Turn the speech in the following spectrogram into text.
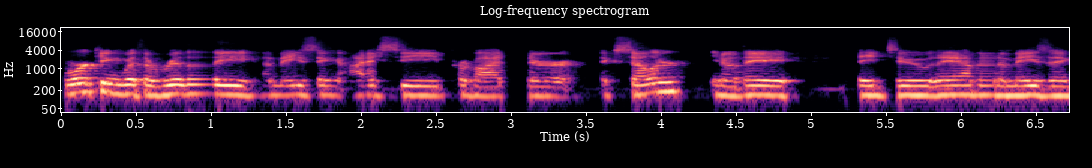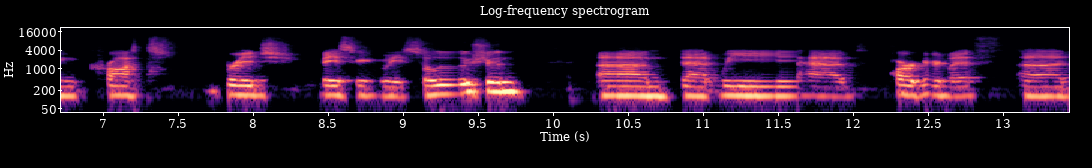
working with a really amazing IC provider, Axelar, you know, they they do they have an amazing cross bridge basically solution um, that we have partnered with uh,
